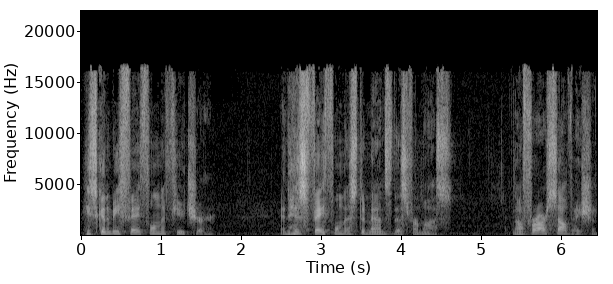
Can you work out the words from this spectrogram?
He's going to be faithful in the future. And his faithfulness demands this from us. Not for our salvation,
